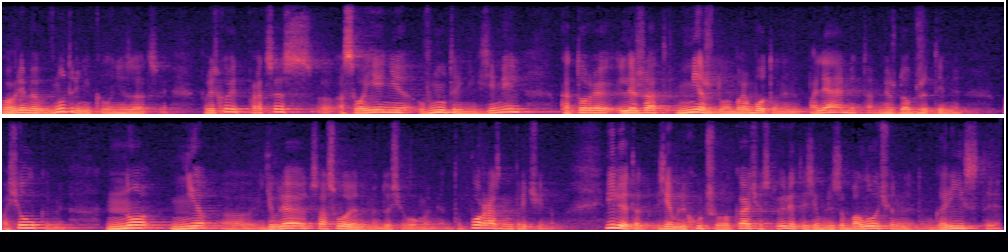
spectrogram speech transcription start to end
Во время внутренней колонизации происходит процесс э, освоения внутренних земель, которые лежат между обработанными полями, там, между обжитыми поселками, но не являются освоенными до сего момента по разным причинам. Или это земли худшего качества, или это земли заболоченные, там, гористые, э,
